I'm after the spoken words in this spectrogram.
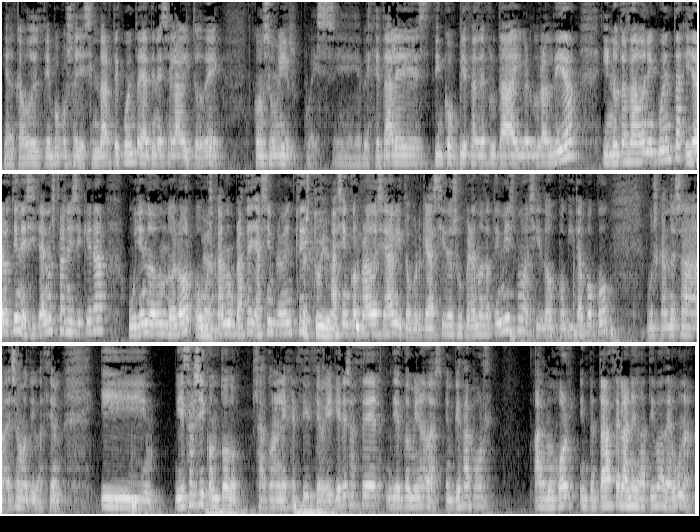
y al cabo del tiempo, pues oye, sin darte cuenta ya tienes el hábito de consumir pues eh, vegetales, cinco piezas de fruta y verdura al día y no te has dado ni cuenta y ya lo tienes y ya no estás ni siquiera huyendo de un dolor o buscando un placer, ya simplemente has incorporado ese hábito porque has ido superándote a ti mismo, has ido poquito a poco buscando esa, esa motivación. Y, y es así con todo, o sea, con el ejercicio, que quieres hacer 10 dominadas, empieza por a lo mejor intentar hacer la negativa de una.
